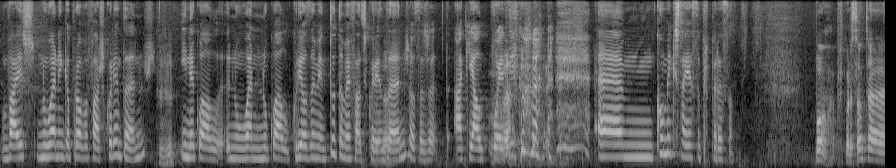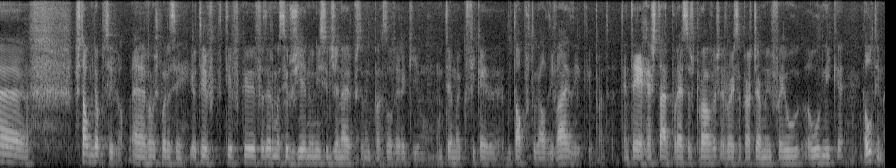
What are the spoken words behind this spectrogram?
vou. vais no ano em que a prova faz 40 anos uhum. e na qual, no ano no qual, curiosamente, tu também fazes 40 Verdade. anos, ou seja, há aqui algo poético. um, como é que está essa preparação? Bom, a preparação está está o melhor possível, uh, vamos pôr assim. Eu tive, tive que fazer uma cirurgia no início de janeiro, precisamente para resolver aqui um, um tema que fiquei do tal Portugal Divide e que pronto, tentei arrastar por essas provas. A Race Across Germany foi a única, a última,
